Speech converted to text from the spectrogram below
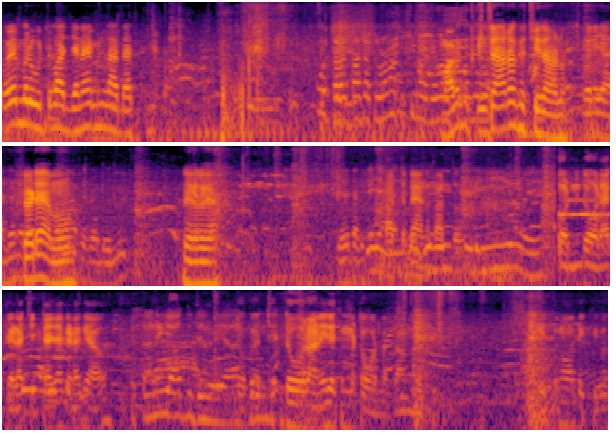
ਓਏ ਮਰੂਚ ਵੱਜਣਾ ਮੈਨੂੰ ਲੱਗਦਾ ਦਿੱਤੀ ਚਾਰੋਂ ਖਿੱਚੀ ਦਾ ਨੂੰ। ਫੜਿਆ ਮੂੰਹ। ਨਿਕਲ ਗਿਆ। ਹੱਥ ਬੈਨ ਕਰ ਦੋ। ਹੋਰ ਨਹੀਂ ਦੋੜਾ ਕਿਹੜਾ ਚਿੱਟਾ ਜਾਂ ਕਿਹੜਾ ਗਿਆ ਉਹ? ਪਤਾ ਨਹੀਂ ਯਾਦ ਦੂਜਾ ਗਿਆ ਜੋ ਕਿ ਇੱਥੇ ਦੋ ਰਾਣੀ ਦੇਖ ਮੈਂ ਟੋੜ ਲੱਗਾ ਹਾਂ ਆ ਕਿਤਨੋਂ ਦੇਖੀ ਵਾ?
